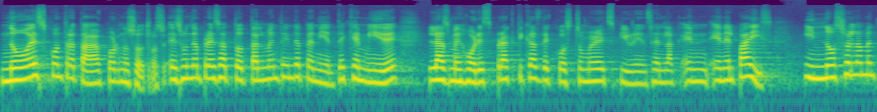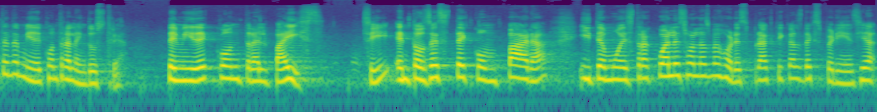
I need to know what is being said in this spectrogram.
no es contratada por nosotros, es una empresa totalmente independiente que mide las mejores prácticas de Customer Experience en, el país. Y no solamente te mide contra la industria, te mide contra el país. ¿Sí? Entonces te compara y te muestra cuáles son las mejores prácticas de experiencia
